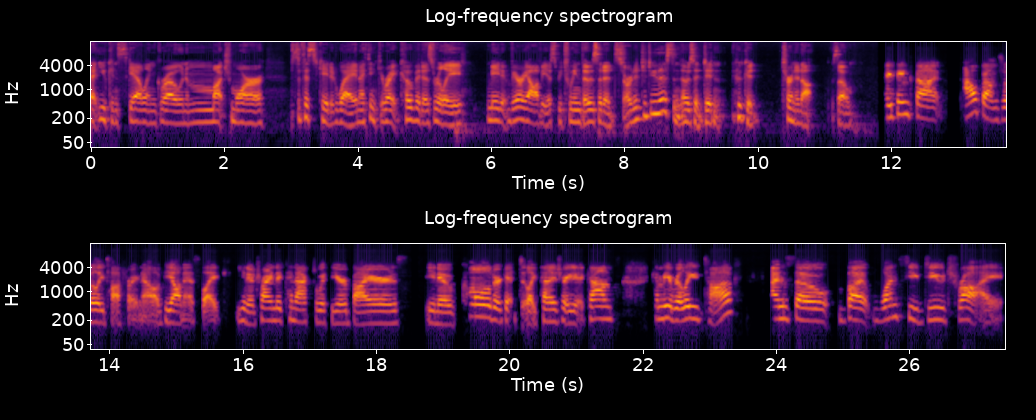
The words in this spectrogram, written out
that you can scale and grow in a much more sophisticated way. And I think you're right, COVID has really made it very obvious between those that had started to do this and those that didn't, who could turn it up. So I think that outbound's really tough right now, I'll be honest. Like, you know, trying to connect with your buyers, you know, cold or get to like penetrate accounts can be really tough. And so, but once you do try,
